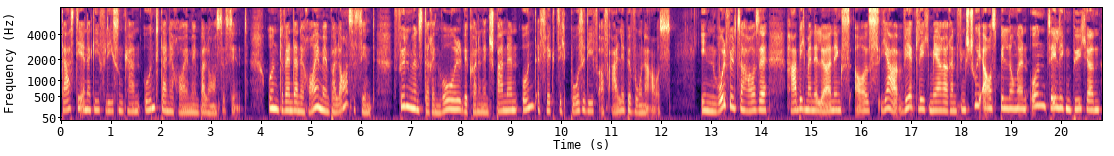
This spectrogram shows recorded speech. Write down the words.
dass die Energie fließen kann und deine Räume im Balance sind. Und wenn deine Räume im Balance sind, fühlen wir uns darin wohl, wir können entspannen und es wirkt sich positiv auf alle Bewohner aus. In Wohlfühl zu Hause habe ich meine Learnings aus, ja, wirklich mehreren Feng Shui Ausbildungen, unzähligen Büchern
